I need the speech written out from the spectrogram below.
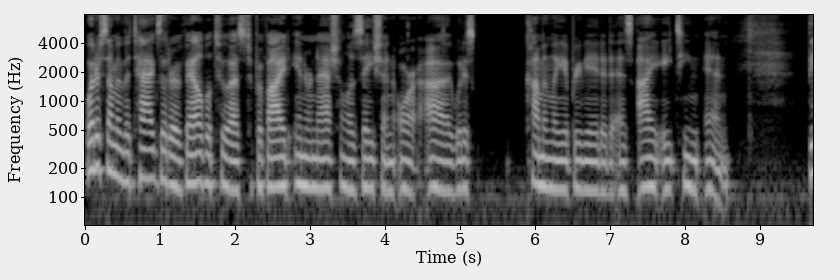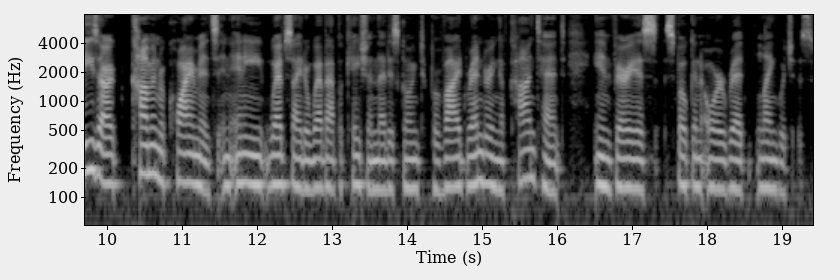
What are some of the tags that are available to us to provide internationalization or uh, what is commonly abbreviated as I18N? These are common requirements in any website or web application that is going to provide rendering of content in various spoken or read languages.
